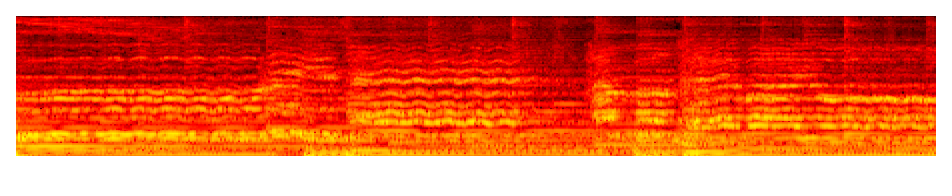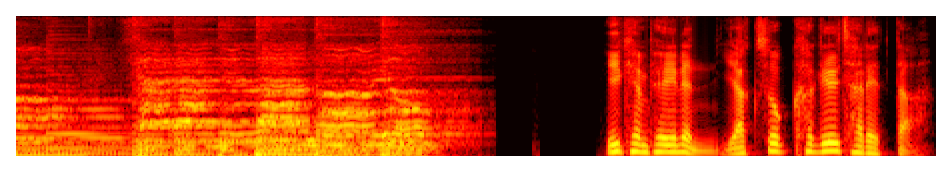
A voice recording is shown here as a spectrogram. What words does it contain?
우리 이제 한번 해봐요 사랑을 나눠요 이 캠페인은 약속하길 잘했다.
